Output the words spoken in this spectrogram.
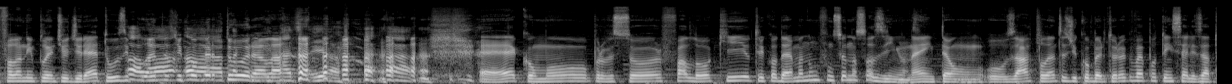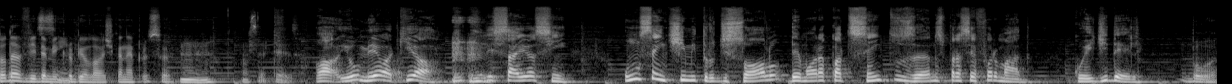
Falando em plantio direto, use Ah lá, plantas de ah, tá cobertura lá. combinado isso aí. É, como o professor falou que o tricoderma não funciona sozinho, né? Então, usar plantas de cobertura que vai potencializar toda a vida Sim. microbiológica, né, professor? Uhum, com certeza. Ó, e o meu aqui, ó, ele saiu assim: um centímetro de solo demora 400 anos para ser formado. Cuide dele. Boa.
